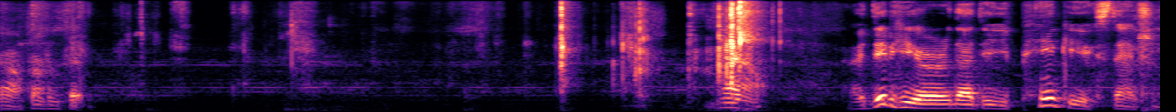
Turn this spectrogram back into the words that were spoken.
Oh, perfect fit. Now, I did hear that the pinky extension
